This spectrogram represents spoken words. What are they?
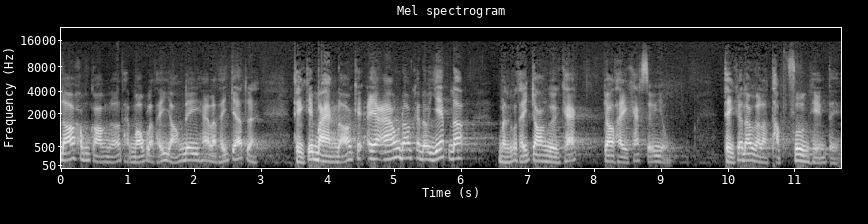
đó không còn nữa. Thầy, một là thầy dọn đi, hai là thầy chết rồi. Thì cái bàn đó, cái e áo đó, cái đôi dép đó, mình có thể cho người khác, cho thầy khác sử dụng. Thì cái đó gọi là thập phương hiện tiền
